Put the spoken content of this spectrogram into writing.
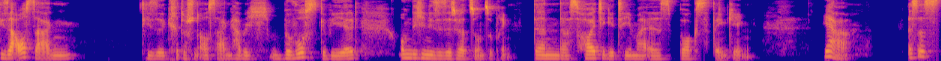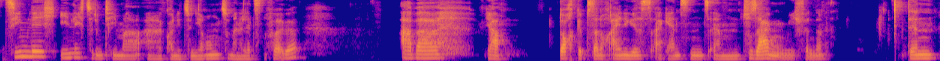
diese Aussagen, diese kritischen Aussagen habe ich bewusst gewählt, um dich in diese Situation zu bringen. Denn das heutige Thema ist Box Thinking. Ja, es ist ziemlich ähnlich zu dem Thema äh, Konditionierung, zu meiner letzten Folge. Aber ja, doch gibt es da noch einiges ergänzend ähm, zu sagen, wie ich finde. Denn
